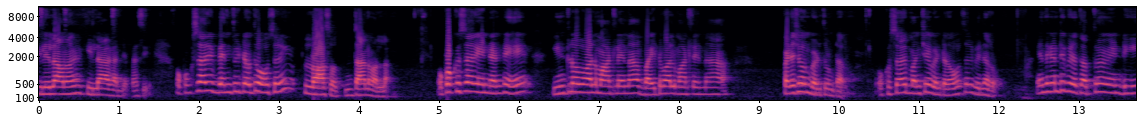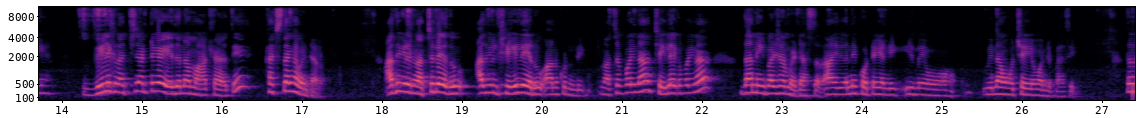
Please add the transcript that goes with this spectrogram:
వీళ్ళు ఇలా ఉన్నారు కనుక ఇలాగ అని చెప్పేసి. ఒక్కొక్కసారి బెనిఫిట్ అవుతుంది ఒకసారి లాస్ అవుతుంది దానివల్ల. ఒక్కొక్కసారి ఏంటంటే ఇంట్లో వాళ్ళు మాట్లాడినా బయట వాళ్ళు మాట్లాడినా పెడచోని పెడుతుంటారు. ఒకసారి మంచిగా వింటారు ఒకసారి వినరు. ఎందుకంటే వీళ్ళ తత్వం ఏంటి? వీళ్ళకి నచ్చినట్టుగా ఏదైనా మాట్లాడితే ఖచ్చితంగా వింటారు. అది వీళ్ళకి నచ్చలేదు అది వీళ్ళు చేయలేరు అనుకోండి నచ్చపోయినా చేయలేకపోయినా దాన్ని పరిచయం పెట్టేస్తారు. ఇవన్నీ కొట్టేయండి ఇది మేము వినాము చేయము అని చెప్పేసి. సో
